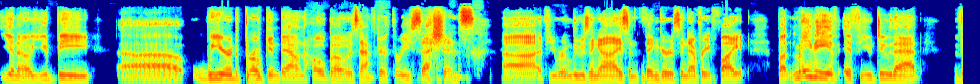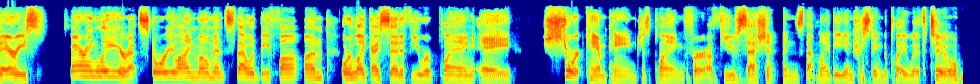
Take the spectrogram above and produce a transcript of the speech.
you know, you'd be uh, weird broken down hobos after three sessions uh, if you were losing eyes and fingers in every fight. But maybe if, if you do that very sparingly or at storyline moments, that would be fun. Or, like I said, if you were playing a short campaign, just playing for a few sessions, that might be interesting to play with too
